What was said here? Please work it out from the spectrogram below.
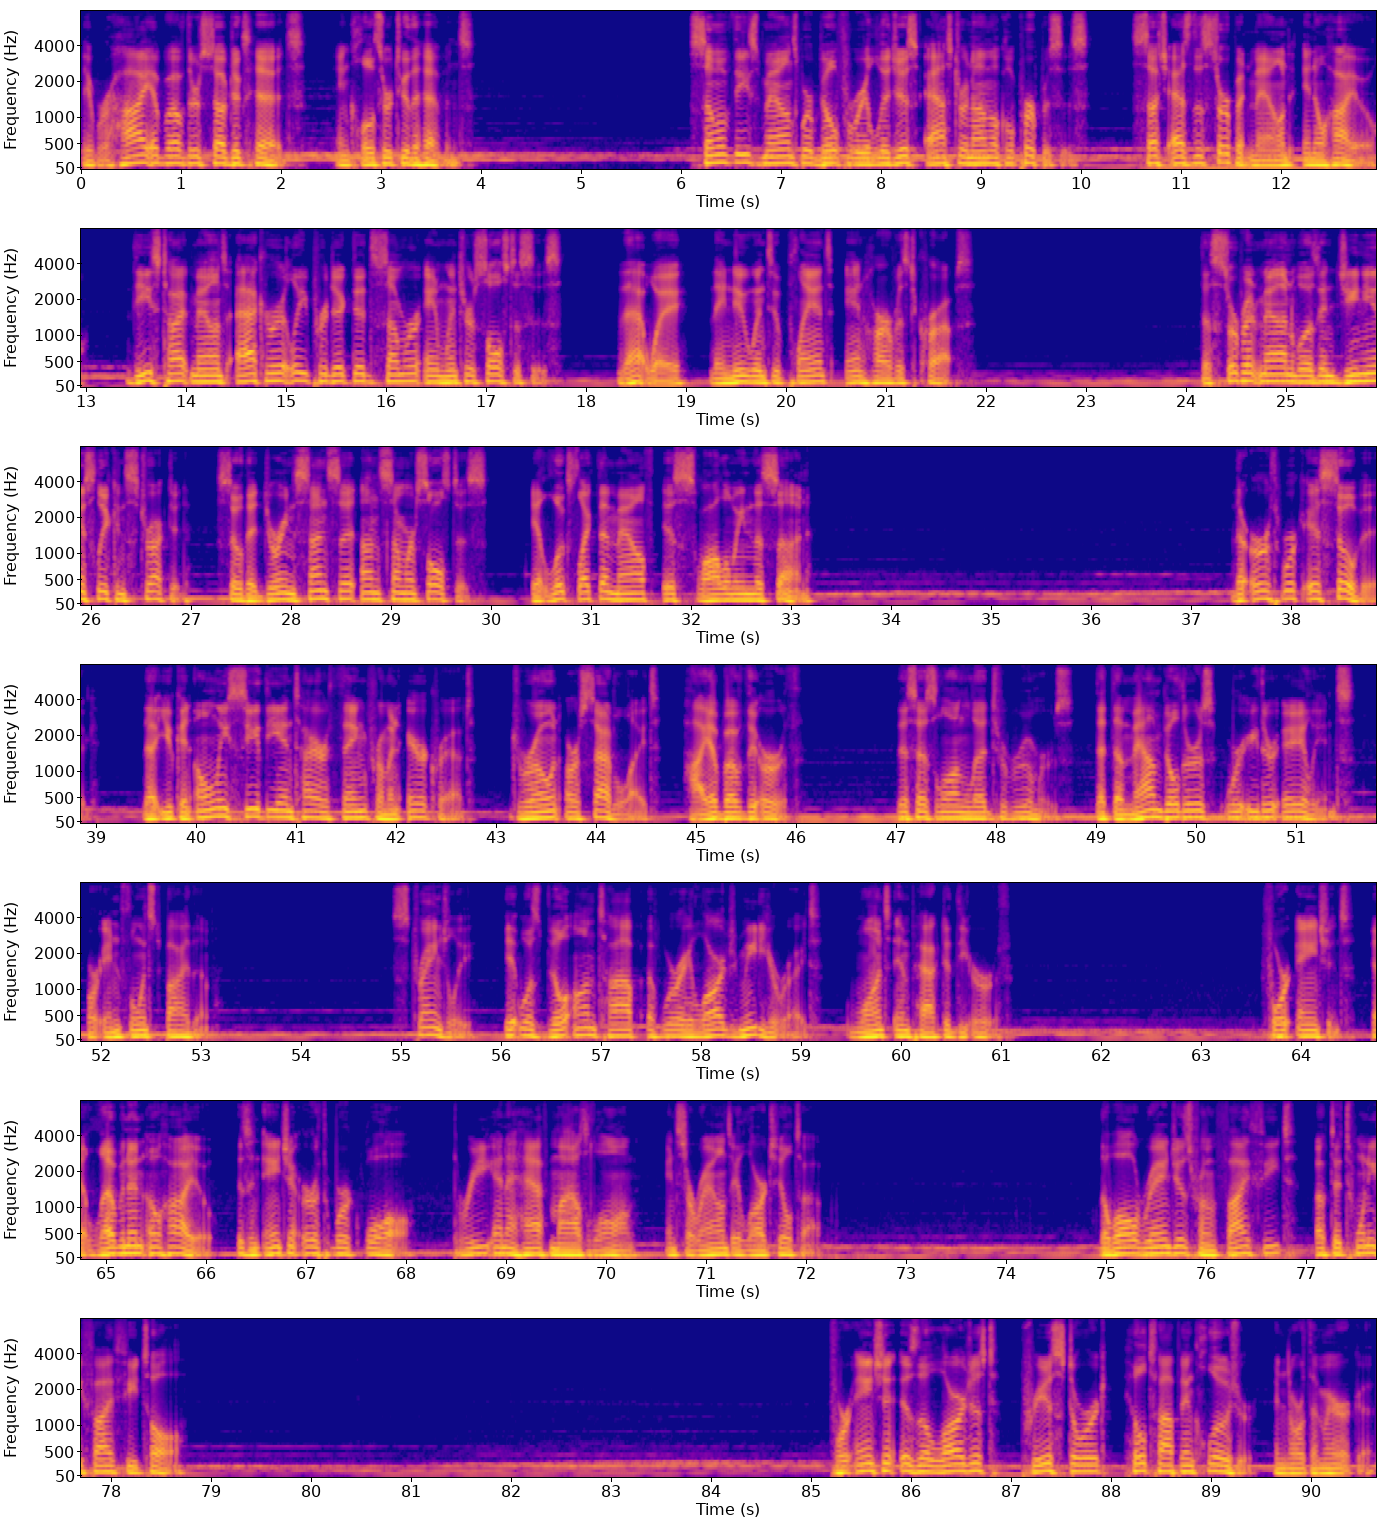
They were high above their subjects' heads and closer to the heavens. Some of these mounds were built for religious astronomical purposes, such as the Serpent Mound in Ohio. These type mounds accurately predicted summer and winter solstices. That way, they knew when to plant and harvest crops. The Serpent Mound was ingeniously constructed so that during sunset on summer solstice, it looks like the mouth is swallowing the sun The earthwork is so big that you can only see the entire thing from an aircraft, drone, or satellite high above the earth. This has long led to rumors that the mound builders were either aliens or influenced by them. Strangely, it was built on top of where a large meteorite once impacted the earth. Fort Ancient at Lebanon, Ohio is an ancient earthwork wall, three and a half miles long, and surrounds a large hilltop. The wall ranges from 5 feet up to 25 feet tall. Fort Ancient is the largest prehistoric hilltop enclosure in North America.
